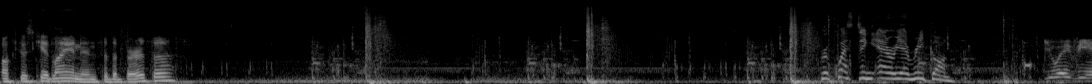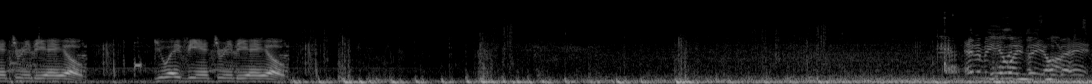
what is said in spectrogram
Fuck this kid landing for the Bertha. Requesting area recon. UAV entering the AO. UAV entering the AO. Enemy UAV overhead.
